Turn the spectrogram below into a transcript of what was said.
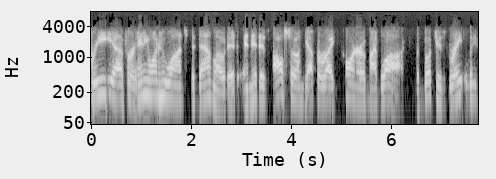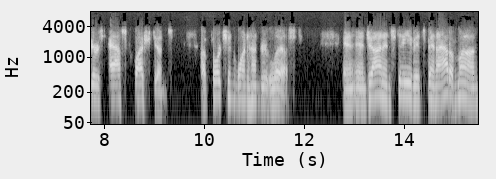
free uh, for anyone who wants to download it, and it is also in the upper right corner of my blog. The book is Great Leaders Ask Questions, a Fortune 100 list. And, and John and Steve, it's been out a month,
